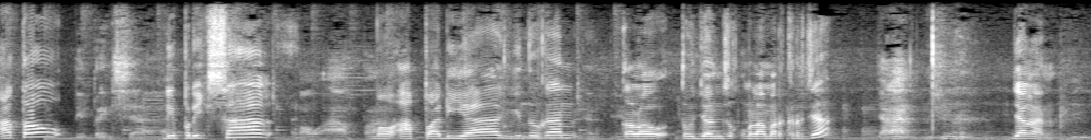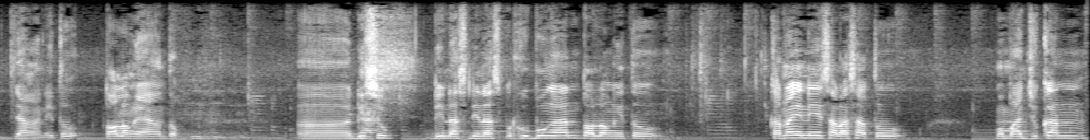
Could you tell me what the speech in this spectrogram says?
atau diperiksa. diperiksa mau apa? mau apa dia gitu kan. kalau tujuan untuk melamar kerja? Jangan. Jangan. Jangan. Itu tolong ya untuk eh, di sub dinas-dinas perhubungan tolong itu. Karena ini salah satu memajukan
